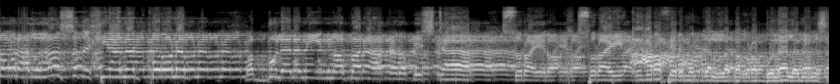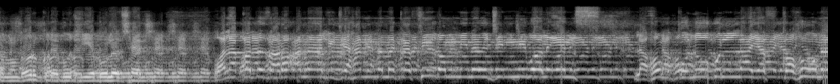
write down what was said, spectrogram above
তোমরা আল্লাহর সাথে খিয়ানাত করো না। রব্বুল আলামিন নপারা 18 পৃষ্ঠা সূরা সূরা আরাফের মধ্যে আল্লাহ পাক রব্বুল আলামিন সুন্দর করে বুঝিয়ে বলেছেন, ওয়ালাকাদ যারানা লি জাহান্নামা কাসীরাম মিনাল জিন্নি ওয়াল ইনস, লাহুম কুলুবুন লা ইয়াফকাহুনা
